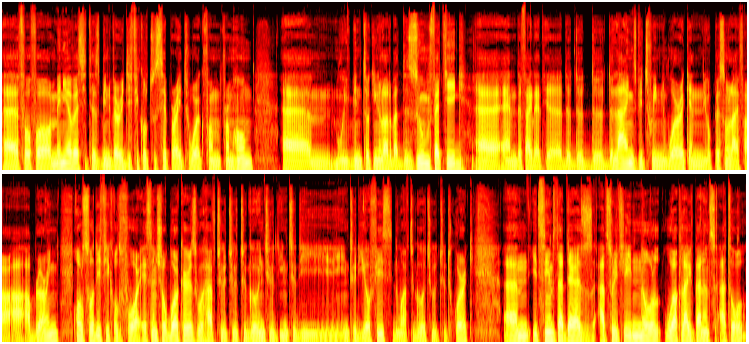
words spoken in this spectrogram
uh, for, for many of us, it has been very difficult to separate work from, from home. Um, we've been talking a lot about the Zoom fatigue uh, and the fact that uh, the, the, the, lines between work and your personal life are, are, are, blurring. Also difficult for essential workers who have to, to, to go into, into, the, into the office, who have to go to, to, to work. Um, it seems that there's absolutely no work life balance at all.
